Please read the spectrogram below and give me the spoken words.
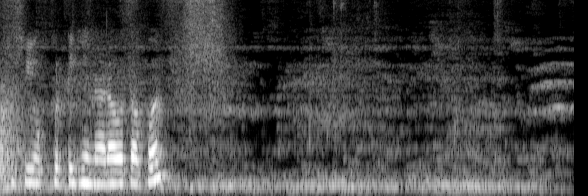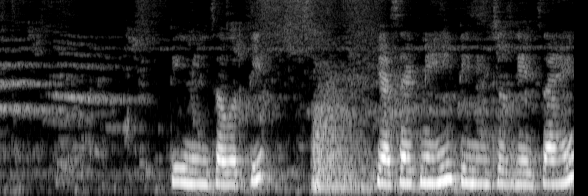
अशी योगपट्टी घेणार आहोत आपण. तीन इंचावरती. या साईडनेही तीन इंचच घ्यायचं आहे.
